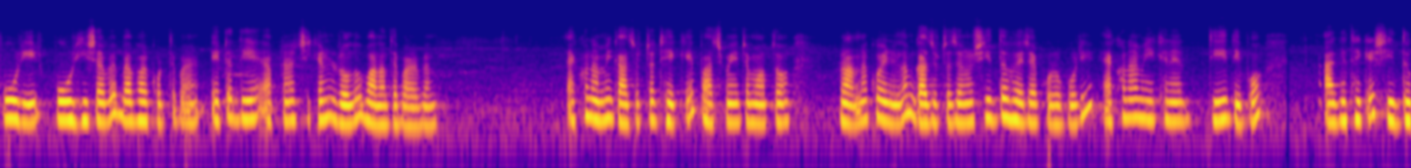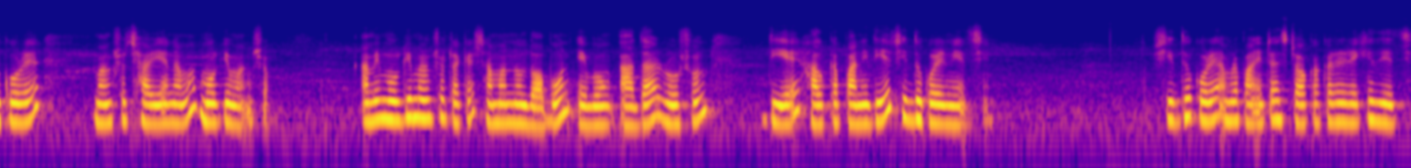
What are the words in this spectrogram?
পুরির পুর হিসাবে ব্যবহার করতে পারেন। এটা দিয়ে আপনারা চিকেন রোলও বানাতে পারবেন। এখন আমি গাজরটা ঢেকে পাঁচ মিনিটের মতো রান্না করে নিলাম। গাজরটা যেন সিদ্ধ হয়ে যায় পুরোপুরি। এখন আমি এখানে দিয়ে দিব আগে থেকে সিদ্ধ করে মাংস ছাড়িয়ে নেওয়া মুরগি মাংস। আমি মুরগি মাংসটাকে সামান্য লবণ এবং আদা, রসুন দিয়ে হালকা পানি দিয়ে সিদ্ধ করে নিয়েছি। সিদ্ধ করে আমরা পানিটা স্টক আকারে রেখে দিয়েছি,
